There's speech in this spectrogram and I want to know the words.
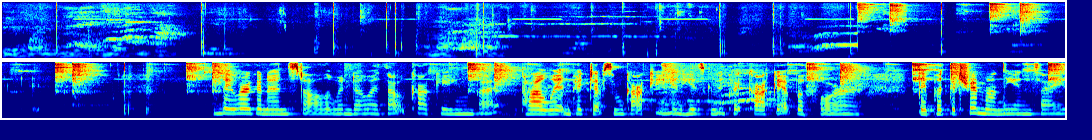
They were gonna install the window without caulking, but Paul went and picked up some caulking and he's gonna quick caulk it before they put the trim on the inside.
